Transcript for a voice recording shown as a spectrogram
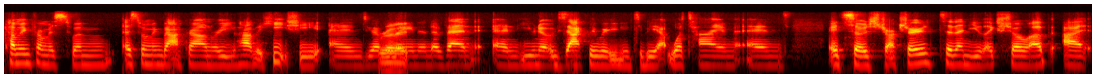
coming from a swim a swimming background where you have a heat sheet and you have right. lane an event and you know exactly where you need to be at what time and it's so structured so then you like show up at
